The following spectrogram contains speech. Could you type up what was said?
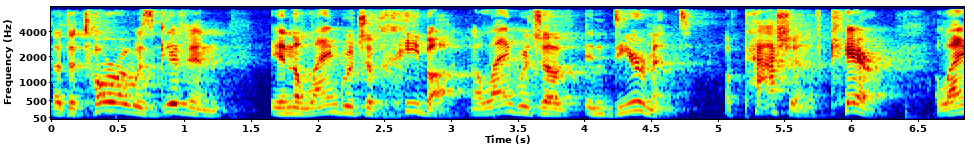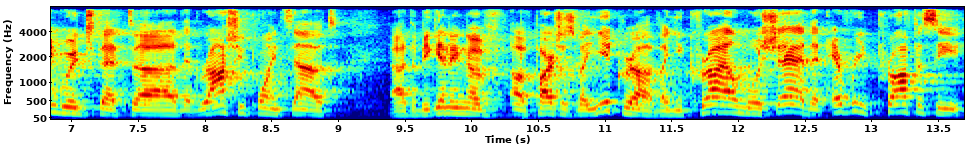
that the Torah was given in the language of chiba, in a language of endearment, of passion, of care, a language that uh, that Rashi points out at the beginning of, of Parshas Vayikra, Vayikra el Moshe, that every prophecy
